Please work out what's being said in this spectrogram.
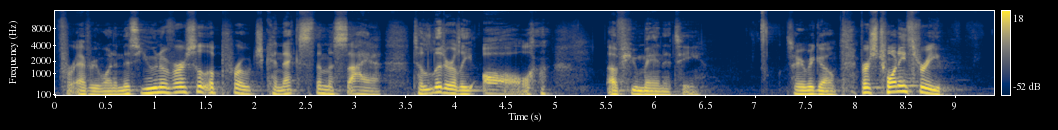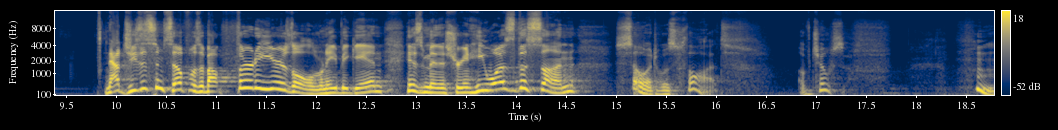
for everyone. And this universal approach connects the Messiah to literally all of humanity. So here we go. Verse 23 now, Jesus himself was about 30 years old when he began his ministry, and he was the son, so it was thought, of Joseph. Hmm.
